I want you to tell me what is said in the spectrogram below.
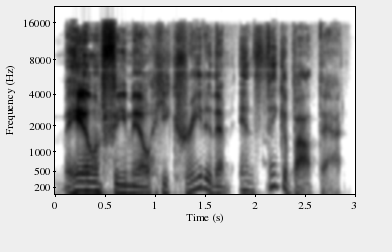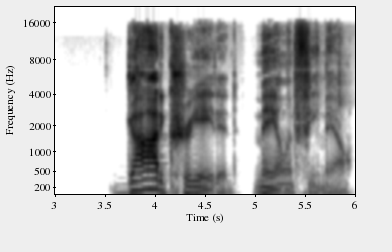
male and female. He created them. And think about that. God created male and female.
